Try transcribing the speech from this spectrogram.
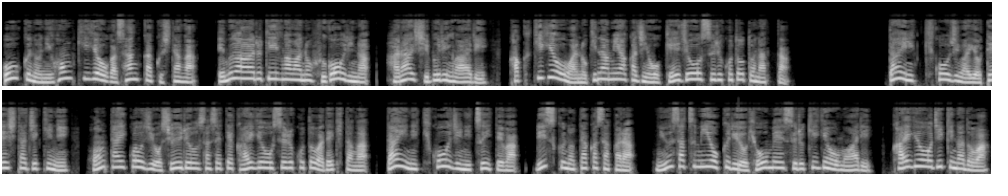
多くの日本企業が参画したが、MRT 側の不合理な払いしぶりがあり、各企業は軒並み赤字を計上することとなった。第一期工事は予定した時期に本体工事を終了させて開業することはできたが、第2期工事については、リスクの高さから入札見送りを表明する企業もあり、開業時期などは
